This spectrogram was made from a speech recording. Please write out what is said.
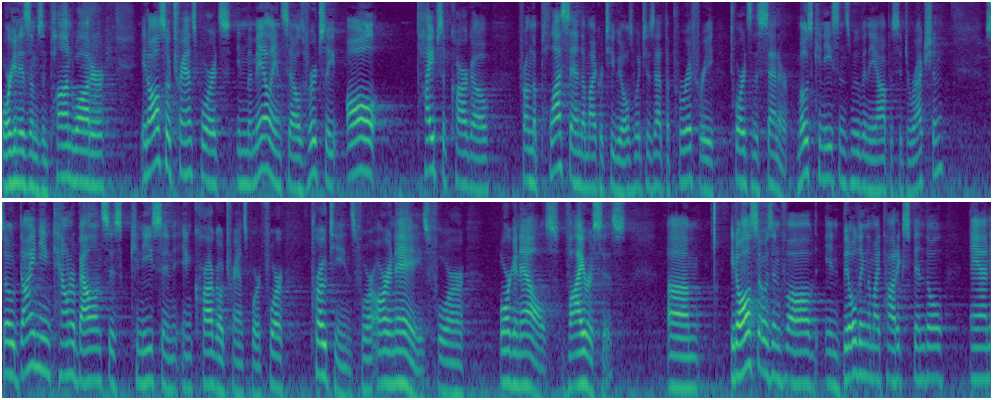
organisms in pond water. It also transports in mammalian cells virtually all types of cargo from the plus end of microtubules, which is at the periphery, towards the center. Most kinesins move in the opposite direction. So dynein counterbalances kinesin in cargo transport for proteins, for RNAs, for organelles, viruses. Um, it also is involved in building the mitotic spindle and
